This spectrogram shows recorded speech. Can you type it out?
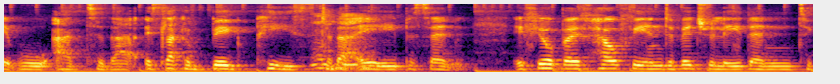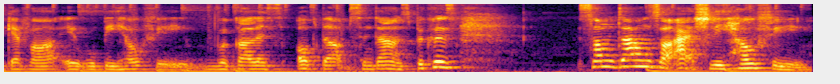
it will add to that. It's like a big piece to that mm-hmm. 80%. If you're both healthy individually, then together it will be healthy, regardless of the ups and downs. Because some downs are actually healthy,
